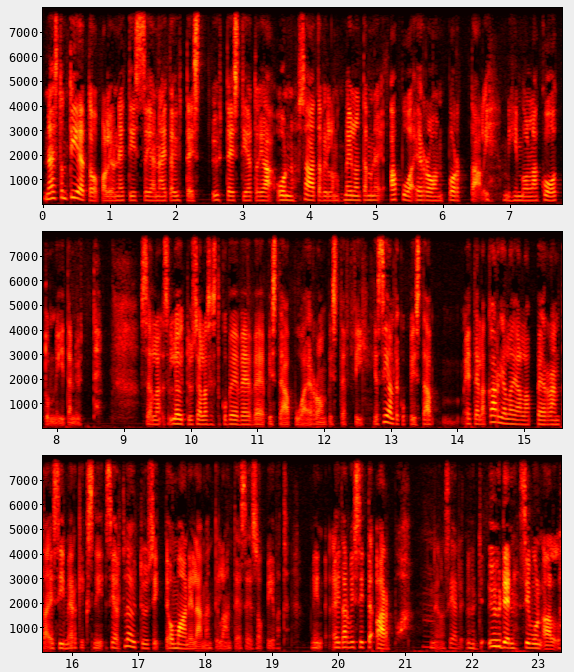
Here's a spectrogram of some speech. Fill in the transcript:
Näistä on tietoa paljon netissä ja näitä yhteis- yhteistietoja on saatavilla, mutta meillä on tämmöinen apua eroon portaali, mihin me ollaan koottu niitä nytte sella, se löytyy sellaisesta kuin www.apuaeroon.fi. Ja sieltä kun pistää Etelä-Karjala ja Lappeenranta esimerkiksi, niin sieltä löytyy sitten omaan elämäntilanteeseen sopivat. Niin ei tarvitse sitten arpoa. Hmm. Ne on siellä yhden sivun alla.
